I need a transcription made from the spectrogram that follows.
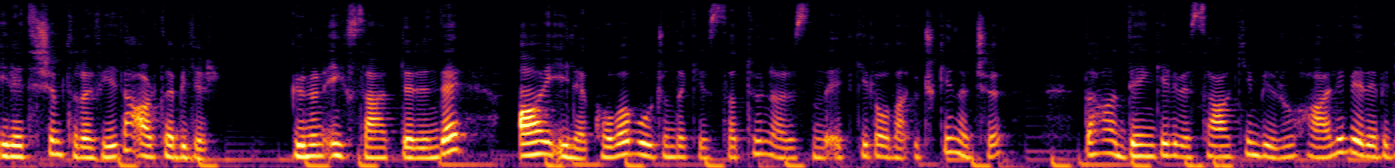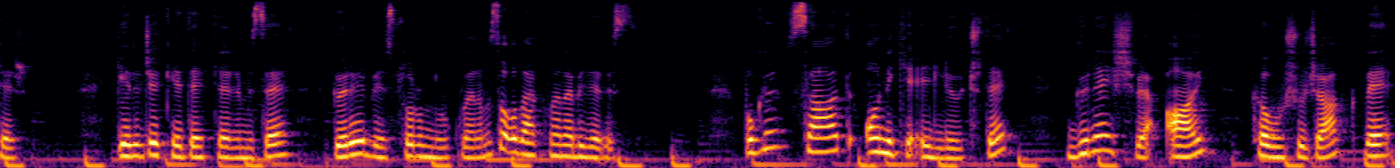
iletişim trafiği de artabilir. Günün ilk saatlerinde ay ile kova burcundaki satürn arasında etkili olan üçgen açı daha dengeli ve sakin bir ruh hali verebilir. Gelecek hedeflerimize, görev ve sorumluluklarımıza odaklanabiliriz. Bugün saat 12.53'te Güneş ve Ay kavuşacak ve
